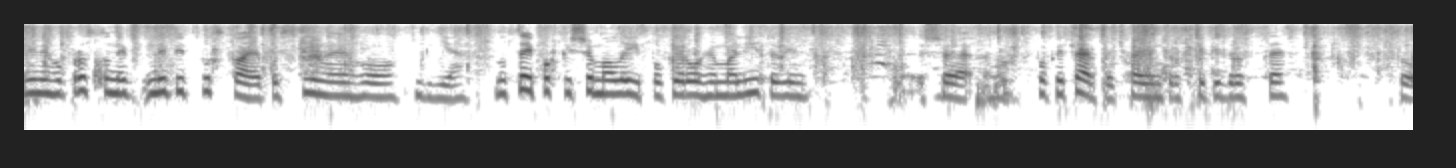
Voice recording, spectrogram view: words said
Він його просто не, не підпускає, постійно його б'є. Ну цей поки ще малий, поки роги малі, то він ще е, поки терпить, хай він трошки підросте. То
